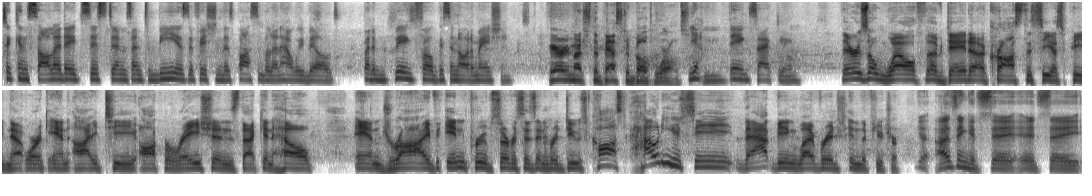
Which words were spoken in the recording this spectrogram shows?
to consolidate systems, and to be as efficient as possible in how we build. But a big focus in automation. Very much the best of both worlds. Yeah, exactly. There is a wealth of data across the CSP network and IT operations that can help and drive improved services and reduce cost. How do you see that being leveraged in the future? Yeah, I think it's a it's a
